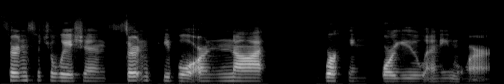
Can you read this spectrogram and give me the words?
certain situations, certain people are not working for you anymore.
